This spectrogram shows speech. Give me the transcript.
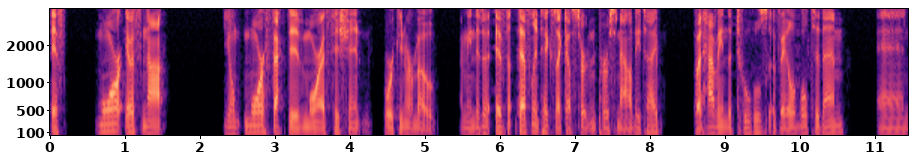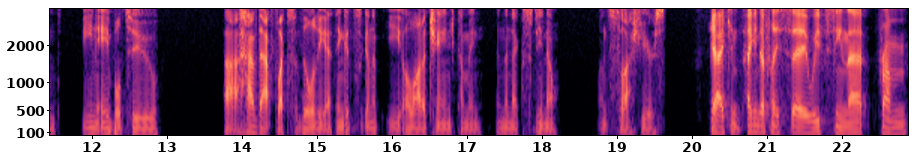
if more, if not, you know, more effective, more efficient working remote. I mean, it, it definitely takes like a certain personality type, but having the tools available to them and being able to uh, have that flexibility, I think it's going to be a lot of change coming in the next, you know, months slash years. Yeah, I can I can definitely say we've seen that from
